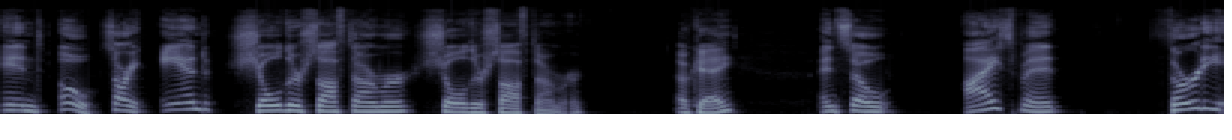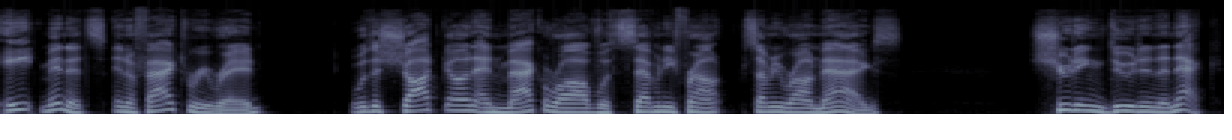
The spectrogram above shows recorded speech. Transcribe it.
And oh, sorry, and shoulder soft armor, shoulder soft armor. Okay. And so I spent 38 minutes in a factory raid with a shotgun and Makarov with 70 round, 70 round mags shooting dude in the neck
